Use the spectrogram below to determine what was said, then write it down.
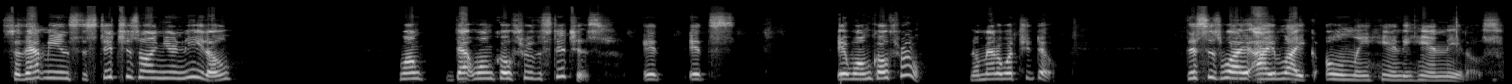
So that means the stitches on your needle won't that won't go through the stitches. It it's it won't go through no matter what you do. This is why I like only handy hand needles.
